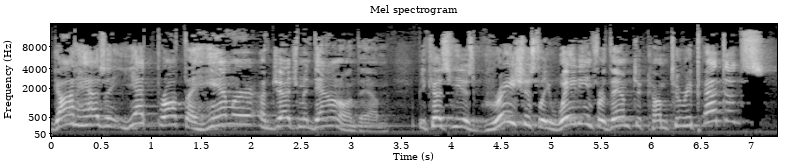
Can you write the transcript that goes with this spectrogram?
God hasn't yet brought the hammer of judgment down on them because he is graciously waiting for them to come to repentance.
